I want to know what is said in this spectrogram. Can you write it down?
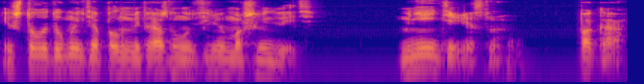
и что вы думаете о полнометражном мультфильме «Маша и Медведь». Мне интересно. Пока.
